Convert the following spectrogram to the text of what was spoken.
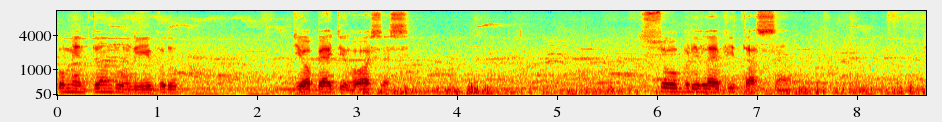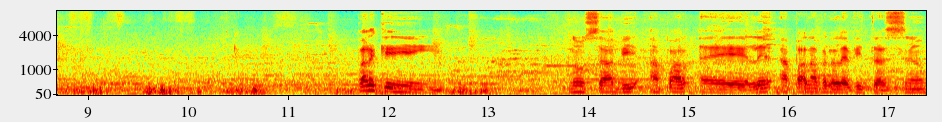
comentando um livro de Obed Rochas sobre levitação. Para quem não sabe, a, é, a palavra levitação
